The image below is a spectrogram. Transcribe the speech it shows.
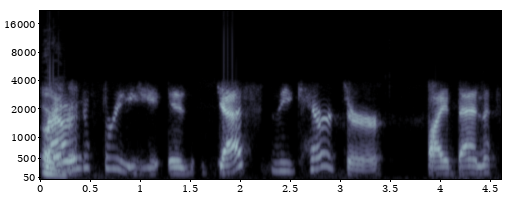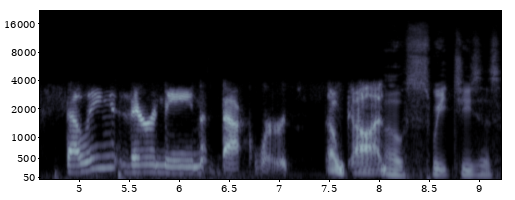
All right. Round three is guess the character by then spelling their name backwards. Oh God. Oh, sweet Jesus.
